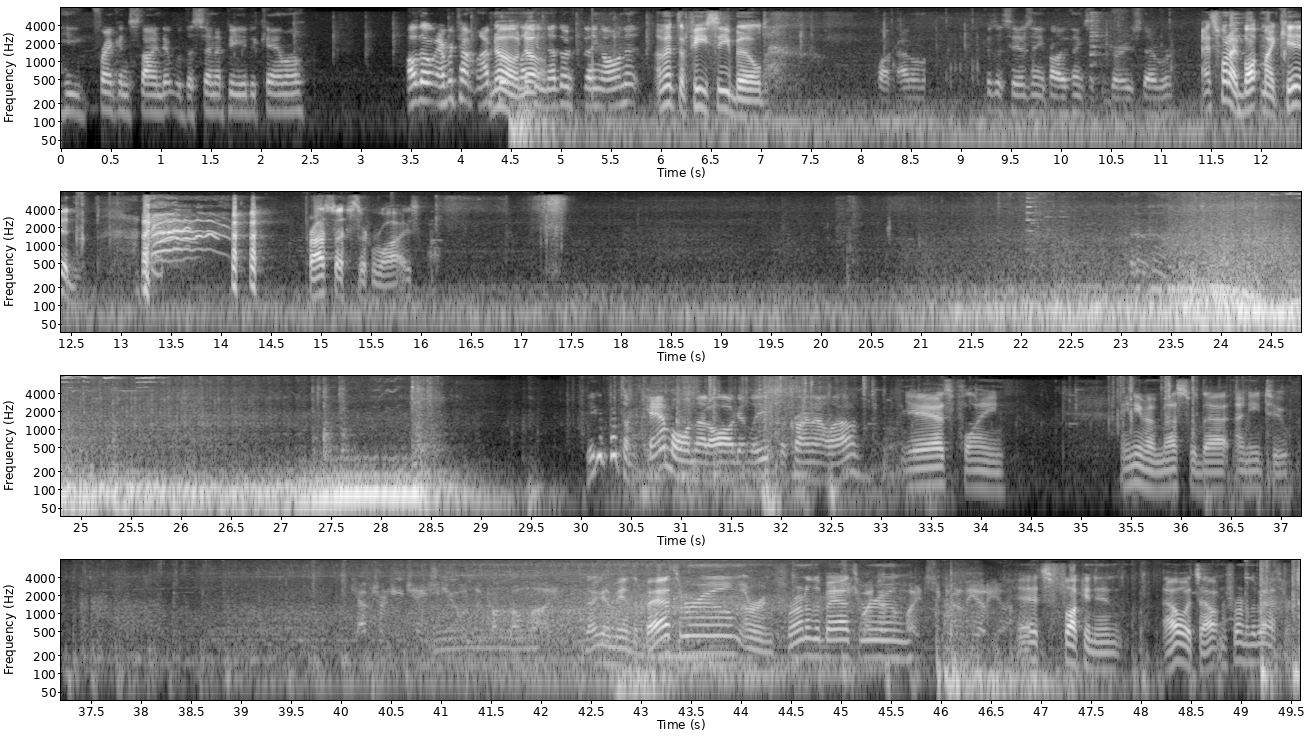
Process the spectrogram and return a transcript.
he Frankensteined it with the centipede camo. Although every time I put No, like no. another thing on it, I meant the PC build. fuck, I don't know, because it's his and he probably thinks it's the greatest ever. That's what I bought my kid. Processor wise. You can put some camo on that hog at least for crying out loud. Yeah, it's plain. Ain't even mess with that. I need to. Capture each HQ as it comes online. Is that gonna be in the bathroom or in front of the bathroom? identified. Secure the area. It's fucking in. Oh, it's out in front of the bathroom.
